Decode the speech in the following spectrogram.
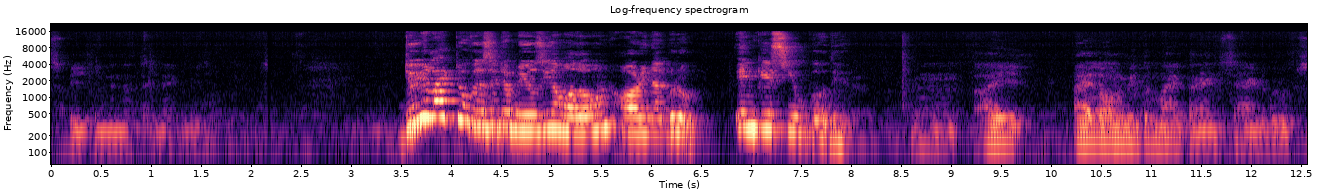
speaking another language. Do you like to visit a museum alone or in a group in case you go there? Mm, I I alone with my friends and groups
